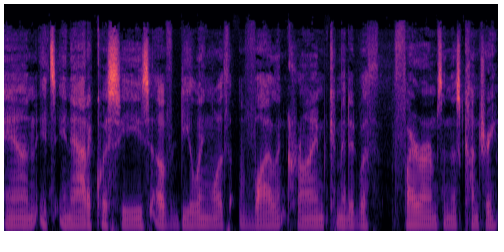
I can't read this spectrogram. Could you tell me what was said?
and its inadequacies of dealing with violent crime committed with firearms in this country.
